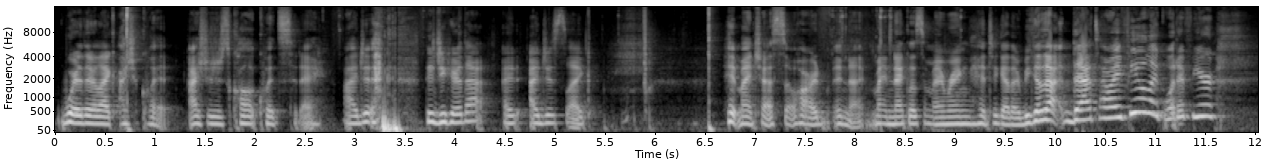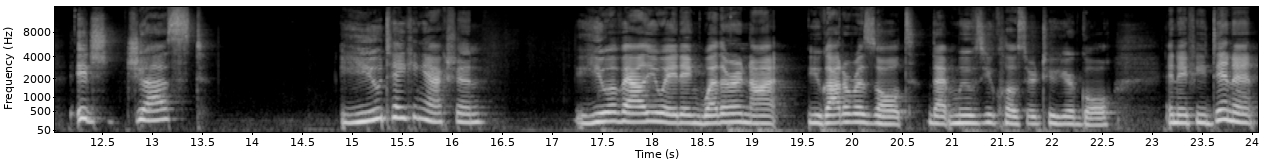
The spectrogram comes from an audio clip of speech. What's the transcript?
where they're like, I should quit. I should just call it quits today. I just, did you hear that? I, I just like hit my chest so hard and I, my necklace and my ring hit together because I, that's how I feel. Like, what if you're, it's just you taking action, you evaluating whether or not you got a result that moves you closer to your goal. And if you didn't,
